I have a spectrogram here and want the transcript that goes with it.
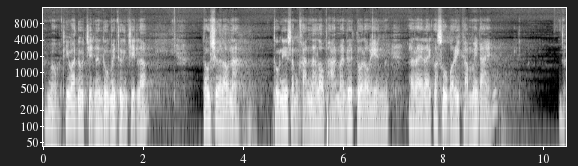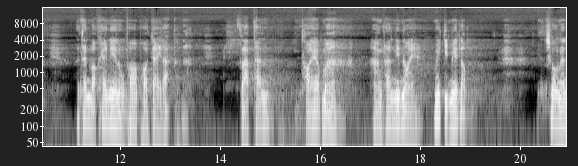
ท่านบอกที่ว่าดูจิตนั้นดูไม่ถึงจิตแล้ว ต้องเชื่อเรานะ ตรงนี้สำคัญนะ เราผ่านมาด้วยตัวเราเอง อะไรๆก็สู้บริกรรมไม่ได้ ท่านบอกแค่นี้หลวงพ่อพอใจละกราบท่านถอยออกมาห่างท่านนิดหน่อย ไม่กี่เมตรหรอก ช่วงนั้น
